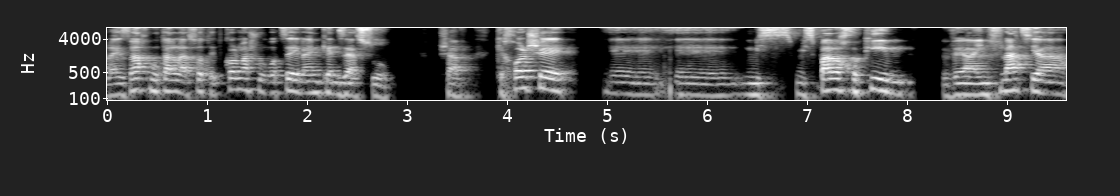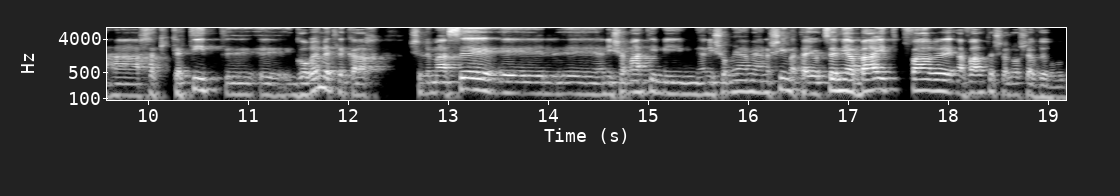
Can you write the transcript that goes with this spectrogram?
לאזרח מותר לעשות את כל מה שהוא רוצה אלא אם כן זה אסור. עכשיו, ככל שמספר החוקים והאינפלציה החקיקתית גורמת לכך שלמעשה אה, אה, אני שמעתי, אני שומע מאנשים, אתה יוצא מהבית כבר אה, עברת שלוש עבירות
